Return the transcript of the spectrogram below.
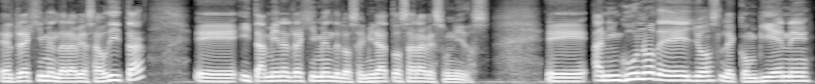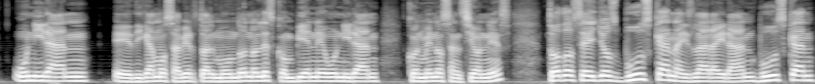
el régimen de Arabia Saudita eh, y también el régimen de los Emiratos Árabes Unidos. Eh, a ninguno de ellos le conviene un Irán eh, digamos, abierto al mundo, no les conviene un Irán con menos sanciones. Todos ellos buscan aislar a Irán, buscan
